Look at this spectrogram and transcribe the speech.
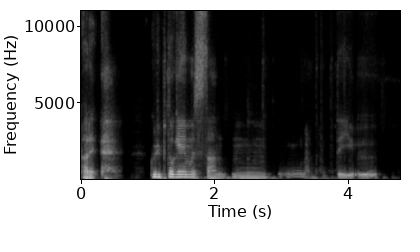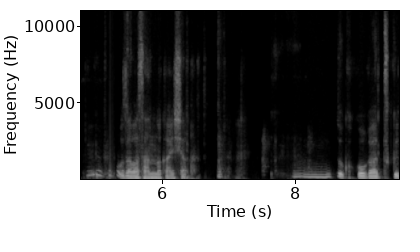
あれ、クリプトゲームスさんうんっていう小沢さんの会社。うーんとここが作っ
